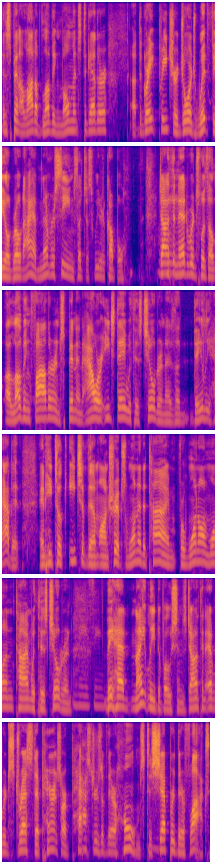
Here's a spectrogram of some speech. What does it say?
and spent a lot of loving moments together. Uh, the great preacher George Whitefield wrote, I have never seen such a sweeter couple. Jonathan Edwards was a, a, loving father and spent an hour each day with his children as a daily habit. And he took each of them on trips one at a time for one on one time with his children. Amazing. They had nightly devotions. Jonathan Edwards stressed that parents are pastors of their homes to mm-hmm. shepherd their flocks.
